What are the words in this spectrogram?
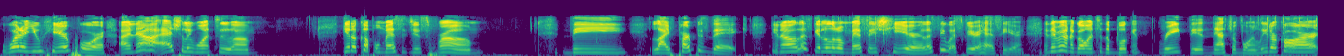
What are you here for? And now I actually want to um, get a couple messages from the life purpose deck. You know, let's get a little message here. Let's see what spirit has here. And then we're going to go into the book and read the natural born leader card.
